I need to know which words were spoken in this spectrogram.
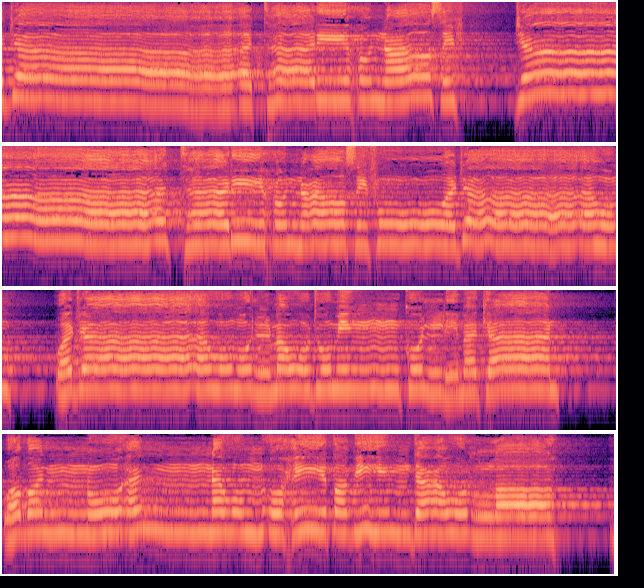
جاءتها ريح عاصف. جاءتها ريح عاصف وجاءهم وجاءهم الموج من كل مكان. وظنوا أنهم أحيط بهم دعوا الله.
